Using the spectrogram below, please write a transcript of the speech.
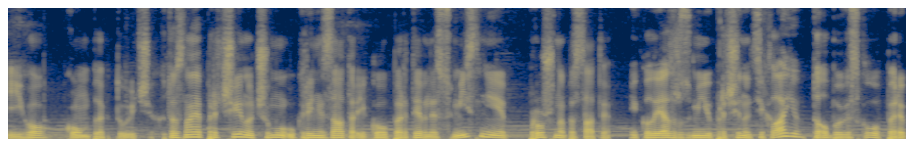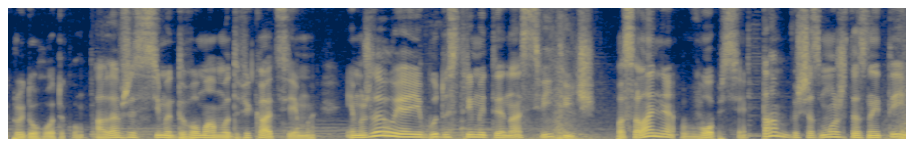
і його комплектуючих. Хто знає причину, чому українізатор і кооператив не сумісні, прошу написати. І коли я зрозумію причину цих лагів, то обов'язково перепройду готику. Але вже з цими двома модифікаціями. І можливо я її буду стрімити на свій Twitch. Посилання в описі. Там ви ще зможете знайти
